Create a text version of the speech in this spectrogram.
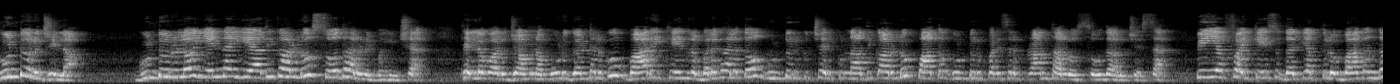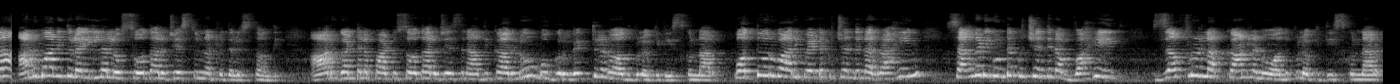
గుంటూరు జిల్లా. గుంటూరులో ఎన్ఐఏ అధికారులు సోదాలు నిర్వహించారు. తెల్లవారుజామున మూడు గంటలకు భారీ కేంద్ర బలగాలతో గుంటూరుకు చేరుకున్న అధికారులు పాత గుంటూరు పరిసర ప్రాంతాల్లో సోదాలు చేశారు. పిఎఫ్ఐ కేసు దర్యాప్తులో భాగంగా అనుమానితుల ఇళ్ళలో సోదాలు చేస్తున్నట్లు తెలుస్తోంది. ఆరు గంటల పాటు సోదాలు చేసిన అధికారులు ముగ్గురు వ్యక్తులను అదుపులోకి తీసుకున్నారు. పొత్తూరు వారిపేటకు చెందిన రహీం సంగడిగుంటకు చెందిన వహీద్ జఫ్రుల్లా ఖాన్లను అదుపులోకి తీసుకున్నారు.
